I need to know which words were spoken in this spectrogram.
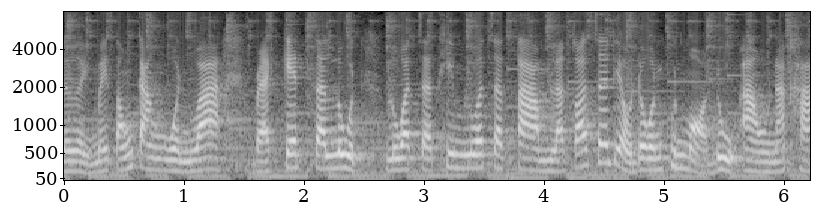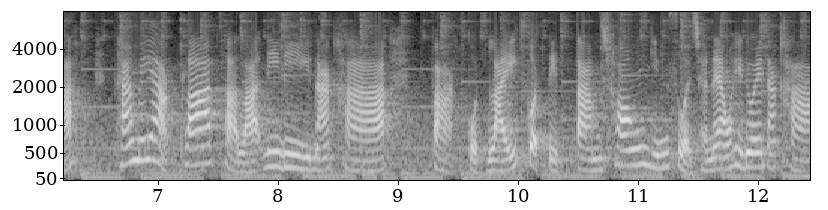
เลย ไม่ต้องกังวลว่าแบรกเก็ตจะหลุดลวดจะทิ่มลวดจะตำแล้วก็จะเดี๋ยวโดนคุณหมอดุเอานะคะ ถ้าไม่อยากพลาดสาระดีๆนะคะ ฝากกดไลค์กดติดตามช่องยิ้มสวยชาแนลให้ด้วยนะคะ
